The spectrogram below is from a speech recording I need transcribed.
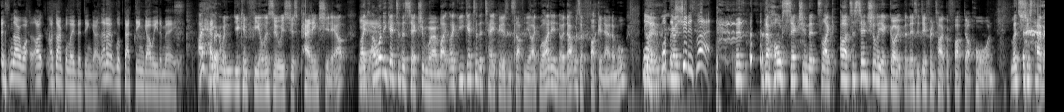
There's no. I, I don't believe they're dingo. They don't look that dingo-y to me. I hate when you can feel a zoo is just padding shit out. Like, Yeah. I want to get to the section where I'm like, like you get to the tapirs and stuff, and you're like, well, I didn't know that was a fucking animal. No, Then, what the you know, shit is that? There's the whole section that's like, oh, it's essentially a goat, but there's a different type of fucked up horn. Let's just have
